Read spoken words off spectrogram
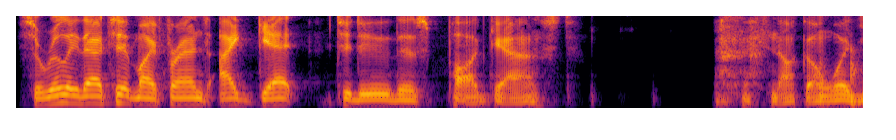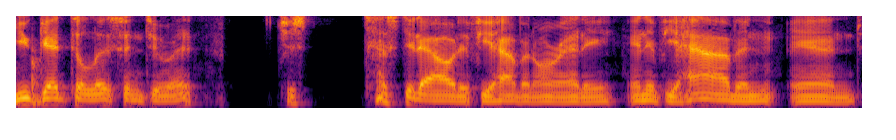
So really that's it my friends. I get to do this podcast knock on wood, you get to listen to it. Just test it out if you haven't already. And if you have, and, and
